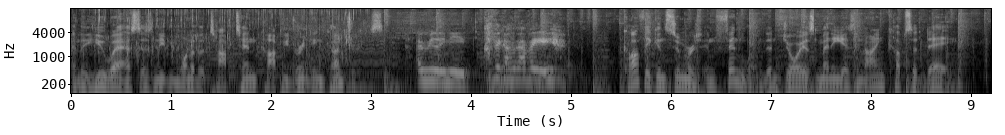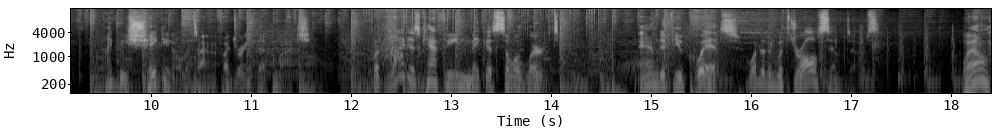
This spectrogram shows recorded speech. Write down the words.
And the US isn't even one of the top 10 coffee drinking countries. I really need coffee, coffee, coffee. Coffee consumers in Finland enjoy as many as 9 cups a day. I'd be shaking all the time if I drank that much. But why does caffeine make us so alert? And if you quit, what are the withdrawal symptoms? Well,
